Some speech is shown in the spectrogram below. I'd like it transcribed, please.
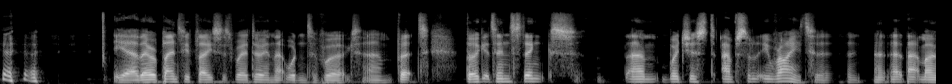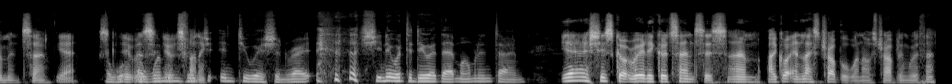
yeah, there are plenty of places where doing that wouldn't have worked. Um, but Birgit's instincts um, were just absolutely right at, at, at that moment. So, yeah a, it was, a woman's it was intuition, right? she knew what to do at that moment in time. Yeah, she's got really good senses. Um, I got in less trouble when I was traveling with her.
